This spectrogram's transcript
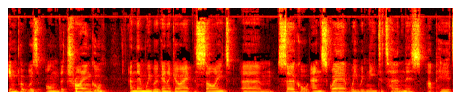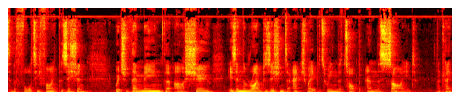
input was on the triangle, and then we were going to go out the side um, circle and square, we would need to turn this up here to the 45 position, which would then mean that our shoe is in the right position to actuate between the top and the side, okay?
